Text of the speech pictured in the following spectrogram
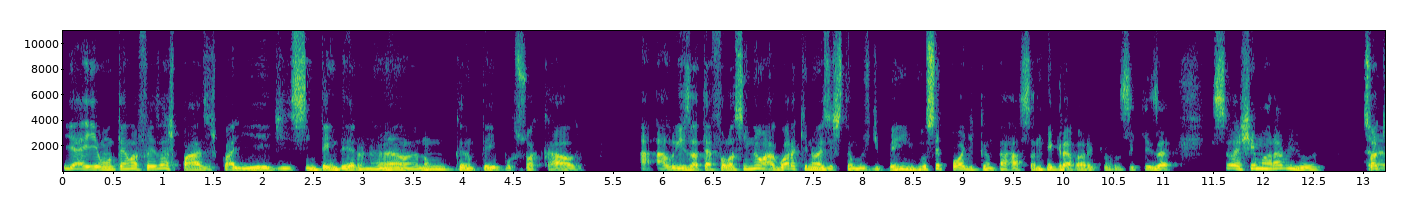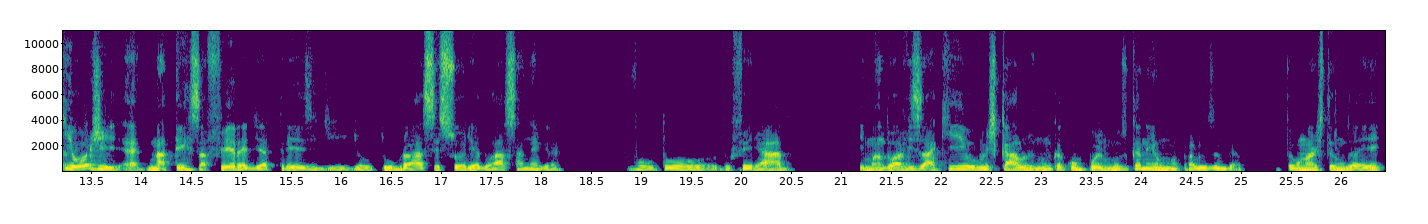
E aí ontem ela fez as pazes com a Lid, se entenderam. Não, eu não cantei por sua causa a, a Luísa até falou assim: não, agora que nós estamos de bem, você pode cantar Raça Negra a hora que você quiser. Isso eu achei maravilhoso. Só é. que hoje, é, na terça-feira, dia 13 de, de outubro, a assessoria do Raça Negra voltou do feriado e mandou avisar que o Luiz Carlos nunca compôs música nenhuma para Luiz Ambel. Então nós temos aí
